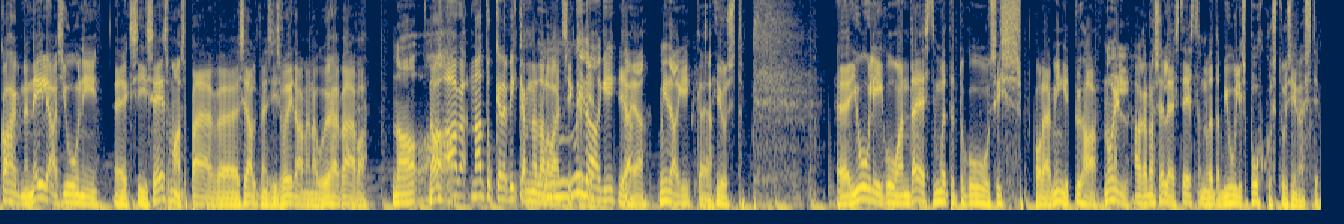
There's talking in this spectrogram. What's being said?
kahekümne neljas juuni ehk siis esmaspäev, sealt me siis võidame nagu ühe päeva no, no aga natukene pikem nädalavahetus ikkagi. midagi ikka jah ja., midagi ikka jah. just Eh, juulikuu on täiesti mõttetu kuu, siis pole mingit püha. null. aga noh, selle eest eestlane võtab juulis puhkust usinasti.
